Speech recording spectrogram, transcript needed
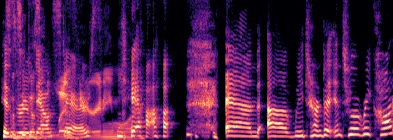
his Since he room live here downstairs anymore. yeah and uh we turned it into a record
